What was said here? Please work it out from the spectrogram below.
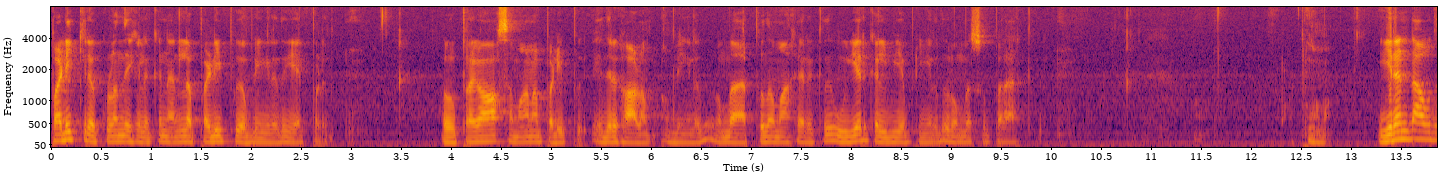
படிக்கிற குழந்தைகளுக்கு நல்ல படிப்பு அப்படிங்கிறது ஏற்படுது. ஒரு பிரகாசமான படிப்பு எதிர்காலம் அப்படிங்கிறது ரொம்ப அற்புதமாக இருக்குது. உயர்கல்வி அப்படிங்கிறது ரொம்ப சூப்பராக இருக்குது. ஆமாம் இரண்டாவது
